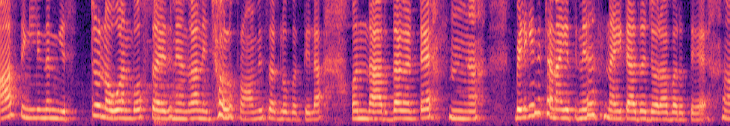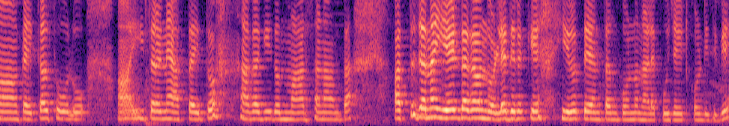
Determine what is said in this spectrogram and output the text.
ಆರು ತಿಂಗಳಿಂದ ನನಗೆ ಎಷ್ಟು ನೋವು ಅನುಭವಿಸ್ತಾ ಇದ್ದೀನಿ ಅಂದ್ರೆ ನಿಜವಾಗ್ಲೂ ಪ್ರಾಮಿಸ್ ಆಗಲೂ ಗೊತ್ತಿಲ್ಲ. ಒಂದು ಅರ್ಧ ಗಂಟೆ ಬೆಳಗಿಂದ ಚೆನ್ನಾಗಿರ್ತೀನಿ. ನೈಟ್ ಆದರೆ ಜ್ವರ ಬರುತ್ತೆ. ಕೈಕಾಲು ಸೋಲು ಈ ಥರನೇ ಆಗ್ತಾಯಿತ್ತು ಹಾಗಾಗಿ ಇದೊಂದು ಮಾಡಿಸೋಣ ಅಂತ. ಹತ್ತು ಜನ ಹೇಳ್ದಾಗ ಒಂದು ಒಳ್ಳೆಯದಿರೋಕ್ಕೆ ಇರುತ್ತೆ ಅಂತ ಅಂದ್ಕೊಂಡು ನಾಳೆ ಪೂಜೆ ಇಟ್ಕೊಂಡಿದ್ದೀವಿ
